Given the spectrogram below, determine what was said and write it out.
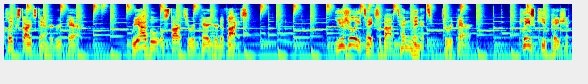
click Start Standard Repair. ReiBoot will start to repair your device. Usually takes about 10 minutes to repair. Please keep patient.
